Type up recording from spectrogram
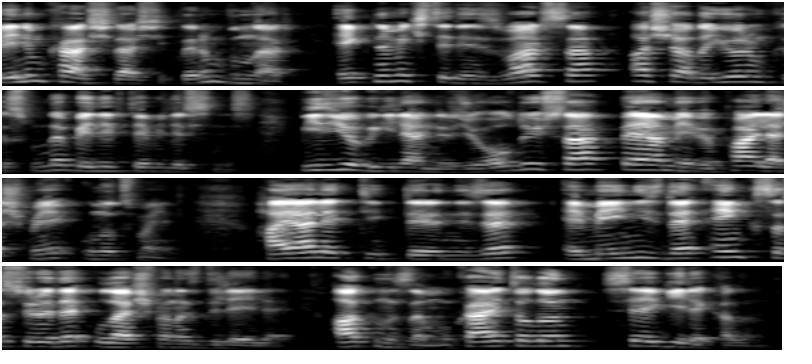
Benim karşılaştıklarım bunlar. Eklemek istediğiniz varsa aşağıda yorum kısmında belirtebilirsiniz. Video bilgilendirici olduysa beğenmeyi ve paylaşmayı unutmayın. Hayal ettiklerinize emeğinizle en kısa sürede ulaşmanız dileğiyle. Aklınıza mukayyet olun, sevgiyle kalın.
